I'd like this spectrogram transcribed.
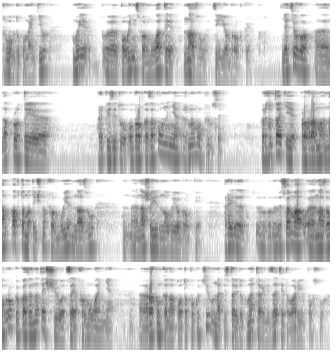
двох документів, ми е, повинні сформувати назву цієї обробки. Для цього е, напроти реквізиту обробка заповнення жмемо плюсик. В результаті програма нам автоматично формує назву е, нашої нової обробки. Е, Сама назва обробки вказує на те, що це формування рахунка на оплату покупців на підставі документа реалізації товарів і послуг.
